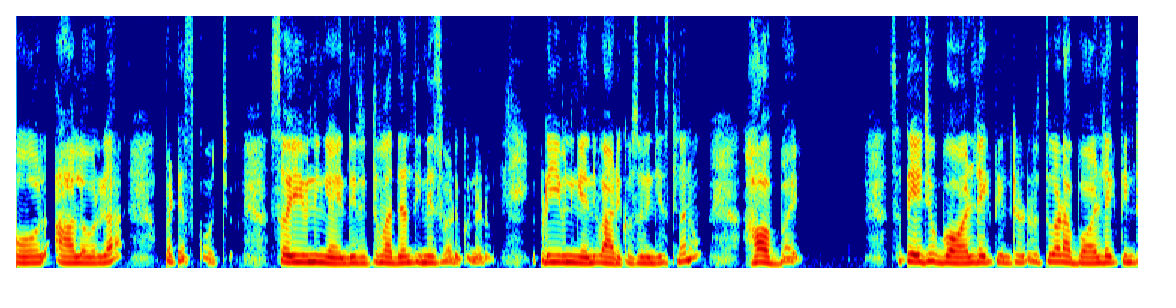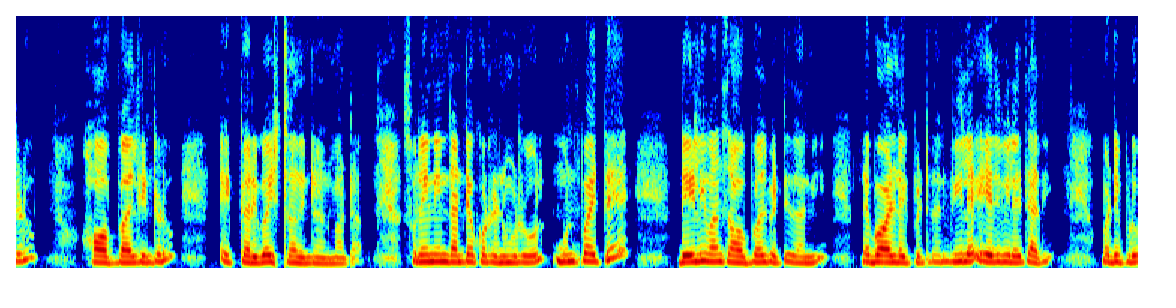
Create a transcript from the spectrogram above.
all all ఓవర్‌గా పట్టేసుకోవచ్చు. సో, ఈవినింగ్ అయింది. రితు మధ్యాహ్నం తినేసి పడుకున్నాడు. ఇప్పుడు ఈవినింగ్ అయింది. వాడి కోసం నేను చేస్తున్నాను half boil. So, Teju boiled egg తింటాడు. రితుగాడు ఆ బాయిల్డ్ ఎగ్ తింటాడు. హాఫ్ బాయిల్ తింటాడు. ఎక్కరిగో ఇష్టం తింటాను అనమాట సో నేను ఏంటంటే ఒక 2, 3 రోజులు మునుపు అయితే డైలీ వన్స్ ఆఫ్ బాయిల్ పెట్టేదాన్ని. లేదా బాయిల్డ్ ఎగ్ పెట్టేదాన్ని. వీలై ఏది వీలైతే అది. బట్ ఇప్పుడు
